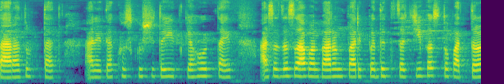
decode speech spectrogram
तारा तुटतात आणि त्या खुसखुशीतही इतक्या होत नाहीत. असं जसं आपण पारंपरिक पद्धतीचा चीक असतो पातळ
